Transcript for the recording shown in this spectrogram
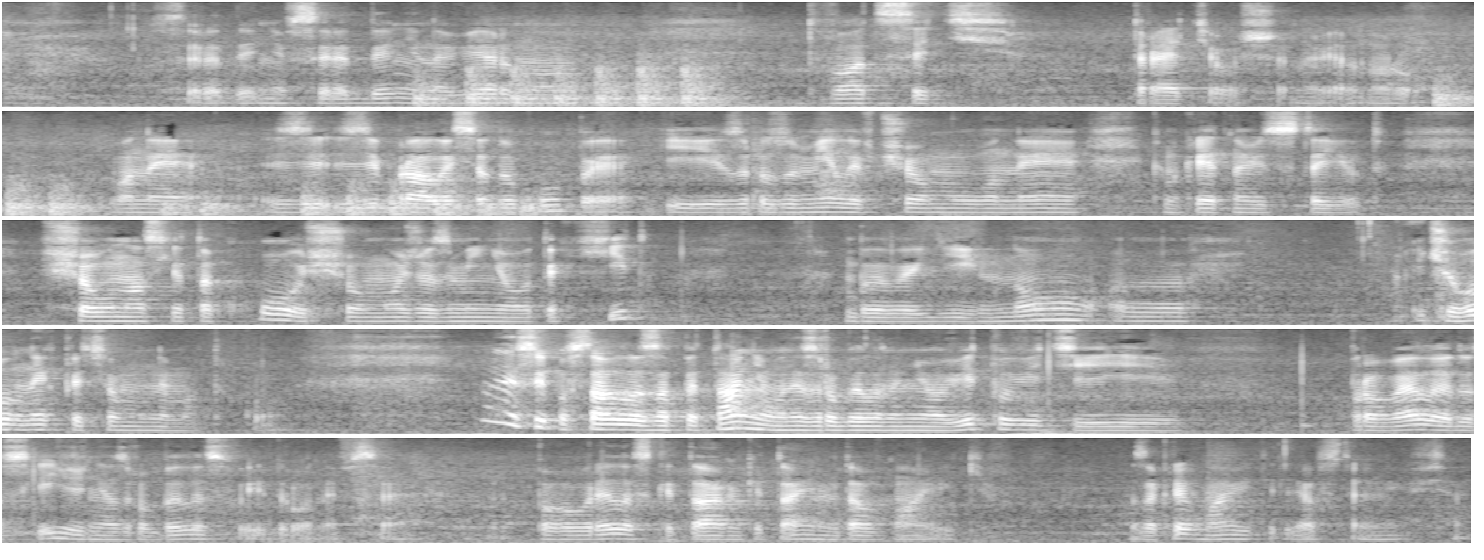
всередині, всередині, навірно, 23-го ще, навірно, року. Вони зібралися докупи і зрозуміли, в чому вони конкретно відстають. Що у нас є такого, що може змінювати хід бойових дій, но е, чого в них при цьому нема такого. Вони собі поставили запитання, вони зробили на нього відповідь і провели дослідження, зробили свої дрони. Все. Поговорили з Китаєм, Китай їм дав мавіків. Закрив мавіки для остальних. Все.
